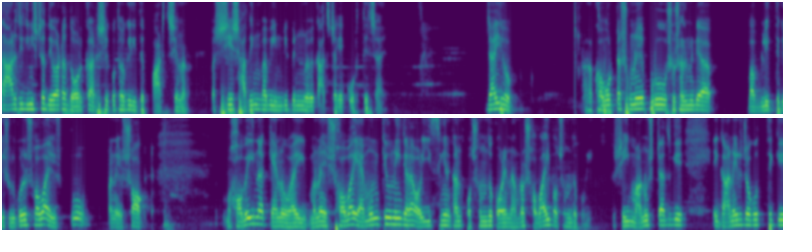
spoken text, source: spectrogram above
তার যে জিনিসটা দেওয়াটা দরকার, সে কোথাও গিয়ে দিতে পারছে না বা সে স্বাধীনভাবে ইন্ডিপেন্ডেন্টভাবে কাজটাকে করতে চায়। যাই হোক খবরটা শুনে পুরো সোশ্যাল মিডিয়া পাবলিক থেকে শুরু করে সবাই পুরো মানে শকড হবেই না কেন ভাই? মানে সবাই এমন কেউ নেই যারা অরিজিৎ সিং এর গান পছন্দ করে না, আমরা সবাই পছন্দ করি। তো সেই মানুষটা আজকে এই গানের জগৎ থেকে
